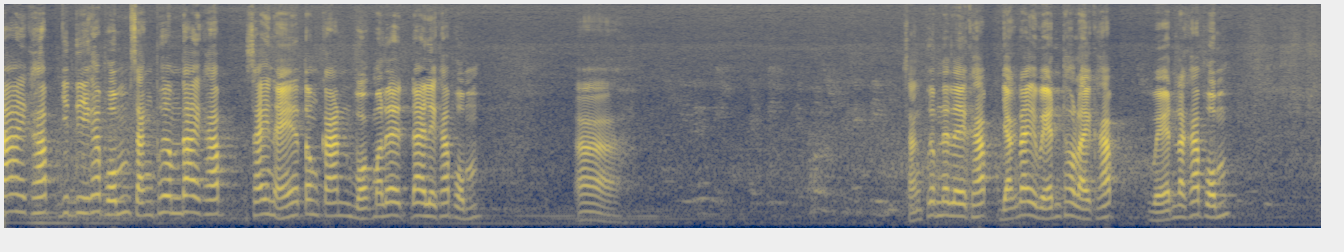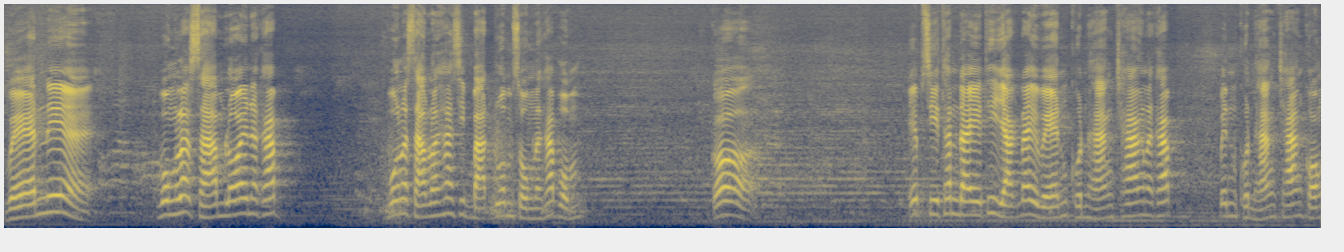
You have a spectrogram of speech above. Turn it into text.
ได้ครับ ยินดีครับผมสั่งเพิ่มได้ครับไซส์ไหนต้องการบอกมาเลยได้เลยครับผมอ่าสั่งเพิ่มได้เลยครับ อยากได้แหวนเท่าไหร่ครับ แหวนนะครับผม แหวนเนี่ยวงละ 300 นะครับ วงละ 350 บาทรวมส่งนะครับผม ก็ FC ท่านใดที่อยากได้แหวนขนหางช้างนะครับ เป็นขนหางช้างของ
